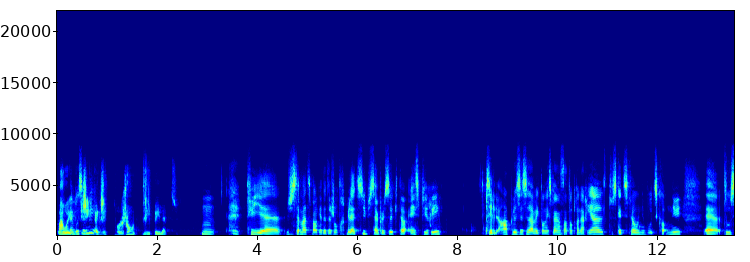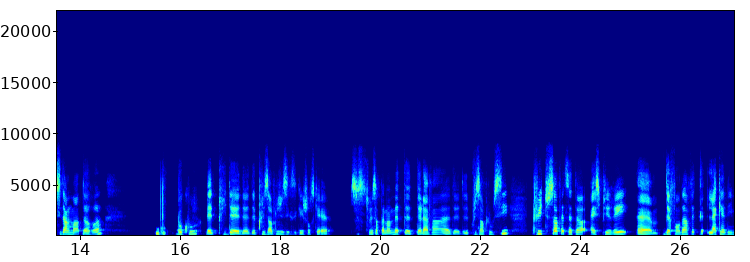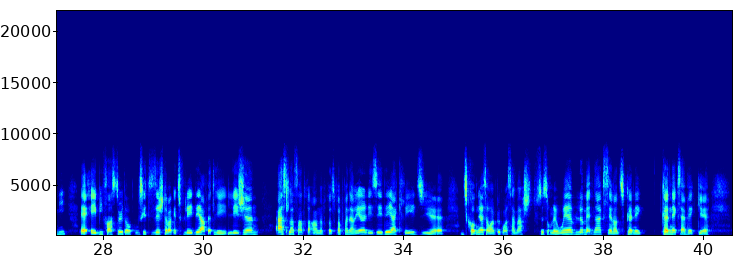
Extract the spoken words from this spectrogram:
Ah oui, j'ai toujours trippé là-dessus. Hmm. Puis, euh, justement, tu parles que tu as toujours trippé là-dessus, puis c'est un peu ça qui t'a inspiré. Puis en plus de ça, avec ton expérience entrepreneuriale, tout ce que tu fais au niveau du contenu, euh, tu es aussi dans le mentorat. Beaucoup. Beaucoup. Mais puis de, de, de plus en plus, je sais que c'est quelque chose que tu veux certainement mettre de, de l'avant euh, de, de plus en plus aussi. Puis tout ça, en fait, ça t'a inspiré euh, de fonder, en fait, l'académie euh, AB Foster, donc où tu disais justement que tu voulais aider, en fait, les, les jeunes à se lancer en entrepreneuriat, les aider à créer du, euh, du contenu, à savoir un peu comment ça marche, tout ça sur le web. Là, maintenant que c'est rendu connect, connexe avec euh,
